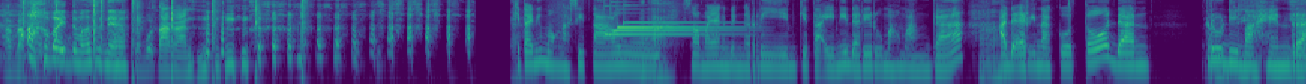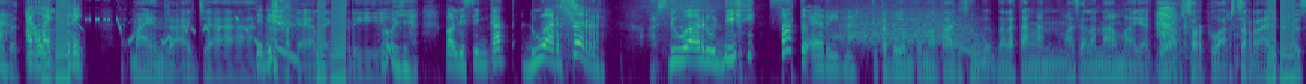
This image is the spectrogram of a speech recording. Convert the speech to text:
apa Apa itu maksudnya? tepuk tangan Kita ini mau ngasih tahu Ah. sama yang dengerin. Kita ini dari Rumah Mangga. Heeh. Ada Erina Koto dan Rudi Rudi. Mahendra. Iya, betul. Mahendra aja Jadi- pakai elektrik Oh iya. Kalau disingkat Duarser. Astaga, Dua Rudi, satu Erina. kita belum kenal tadi untuk tanda tangan masalah nama ya duarsor duarser aja terus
